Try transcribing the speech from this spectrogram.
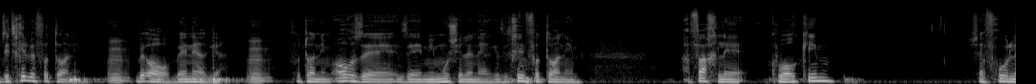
זה התחיל בפוטונים, Mm, באור, באנרגיה. mm, פוטונים. אור זה, זה מימוש של אנרגיה, זה התחיל בפוטונים. הפך לקוורקים, שהפכו ל...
